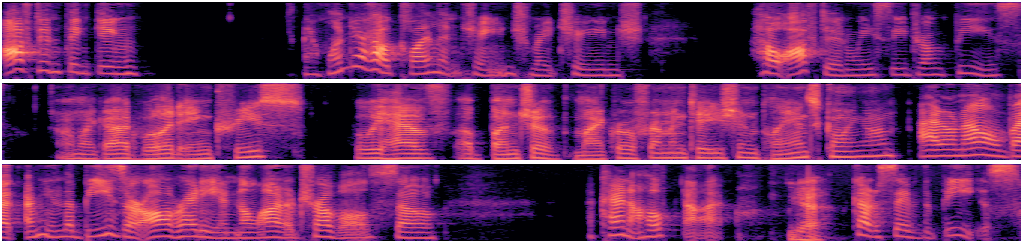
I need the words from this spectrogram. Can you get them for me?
often thinking, I wonder how climate change might change how often we see drunk bees. Oh my God. Will it increase? Will we have a bunch of micro fermentation plants going on? I don't know, but I mean, the bees are already in a lot of trouble. So I kind of hope not. Yeah. Got to save the bees.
